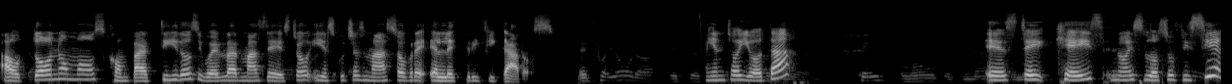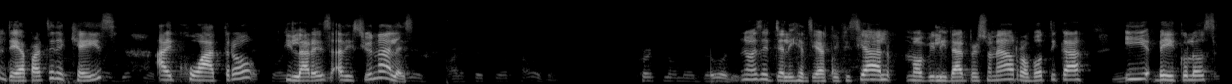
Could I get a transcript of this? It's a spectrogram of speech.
autónomos, compartidos, y voy a hablar más de esto, y escuchas más sobre electrificados. Y en Toyota, este case no es lo suficiente. Aparte de case, hay cuatro pilares adicionales. No es inteligencia artificial, movilidad personal, robótica y vehículos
